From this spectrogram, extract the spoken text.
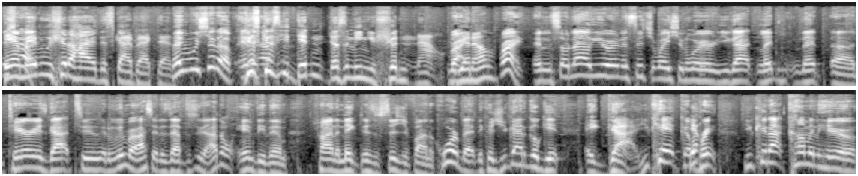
damn, not. maybe we should have hired this guy back then. Maybe we should have. Just because you didn't doesn't mean you shouldn't now. Right, You know? right, and so now you're in a situation where you got let let uh, Terry has got to, and remember I said this after season. I don't envy them trying to make this decision find a quarterback because you got to go get a guy. You can't come Yep. bring, you cannot come in here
